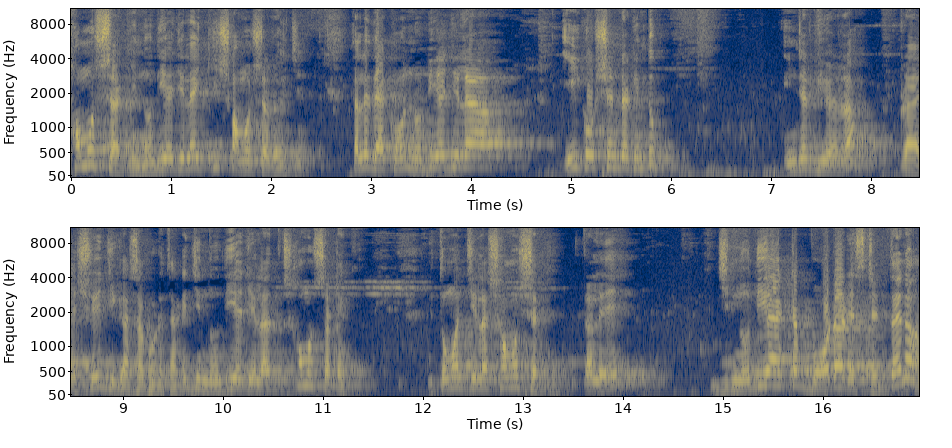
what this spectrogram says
সমস্যা কি? নদিয়া জেলায় কি সমস্যা রয়েছে? তাহলে দেখো, নদিয়া জেলা, এই কোশ্চেনটা কিন্তু ইন্টারভিউয়াররা প্রায়শই জিজ্ঞাসা করে থাকে যে নদিয়া জেলার সমস্যাটা কী? তোমার জেলার সমস্যা কী? তাহলে নদিয়া একটা বর্ডার স্টেট তাই না?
